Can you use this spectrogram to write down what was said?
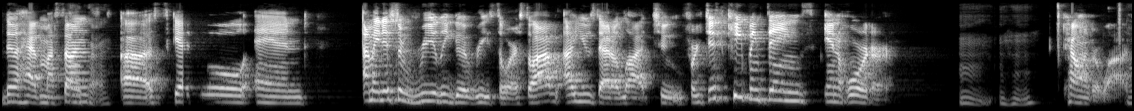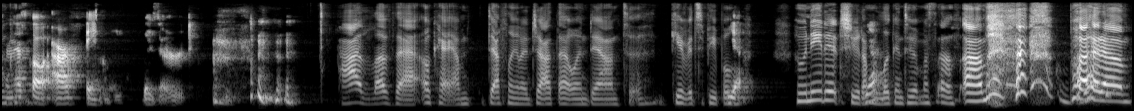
Then I have my son's okay. uh, schedule, and I mean it's a really good resource. So I, I, use that a lot too for just keeping things in order, mm, mm-hmm. calendar wise, okay. and that's called Our Family Wizard. I love that. Okay, I'm definitely gonna jot that one down to give it to people. Yeah who need it. Shoot, I'm yeah. gonna look into it myself. Um, but um,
